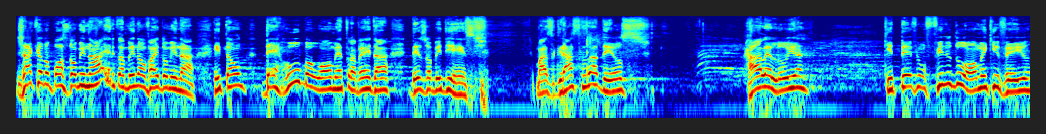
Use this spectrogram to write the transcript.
Já que eu não posso dominar, ele também não vai dominar. Então, derruba o homem através da desobediência. Mas graças a Deus, Aleluia. Que teve um filho do homem que veio.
